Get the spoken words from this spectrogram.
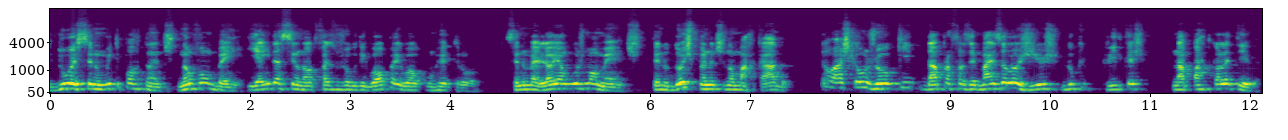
duas sendo muito importantes, não vão bem, e ainda assim o Náutico faz um jogo de igual para igual com o Retrô, sendo melhor em alguns momentos, tendo dois pênaltis não marcados, então acho que é um jogo que dá para fazer mais elogios do que críticas na parte coletiva.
